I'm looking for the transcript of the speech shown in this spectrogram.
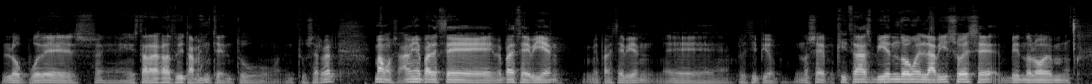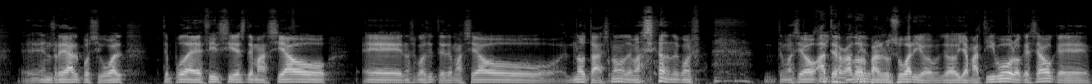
lo puedes eh, instalar gratuitamente en tu, en tu server. Vamos, a mí me parece, me parece bien, me parece bien, eh, en principio. No sé, quizás viendo el aviso ese, viéndolo en, en real, pues igual te pueda decir si es demasiado eh, no sé cómo decirte, demasiado notas, ¿no? Demasiado, demasiado aterrador para el usuario, llamativo o lo que sea, o que,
